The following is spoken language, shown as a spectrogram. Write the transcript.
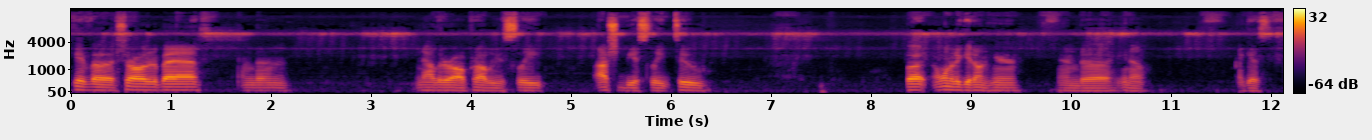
gave uh, Charlotte a bath, and then now they're all probably asleep. I should be asleep too. But I wanted to get on here and, uh, you know, I guess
